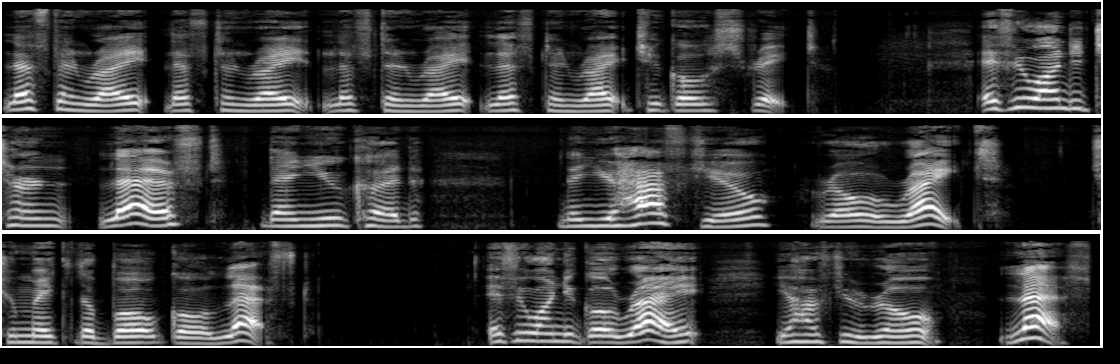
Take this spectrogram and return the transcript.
left and right, left and right, left and right, left and right to go straight. If you want to turn left, then you could, then you have to row right to make the boat go left. If you want to go right, you have to row left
